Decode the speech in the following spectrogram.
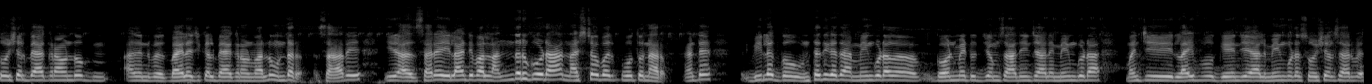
సోషల్ బ్యాక్గ్రౌండ్ బయాలజికల్ బ్యాక్గ్రౌండ్ వాళ్ళు ఉంటారు. సరే సరే ఇలాంటి వాళ్ళందరూ కూడా నష్టపోతున్నారు. అంటే వీళ్ళకు ఉంటుంది కదా మేము కూడా గవర్నమెంట్ ఉద్యోగం సాధించాలి మేము కూడా మంచి లైఫ్ గెయిన్ చేయాలి మేము కూడా సోషల్ సర్వే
